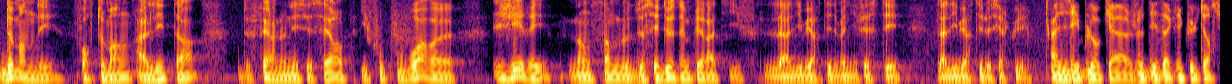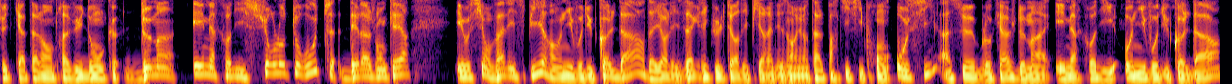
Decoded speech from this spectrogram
demander fortement à l'État de faire le nécessaire. Il faut pouvoir euh, gérer l'ensemble de ces deux impératifs, la liberté de manifester, la liberté de circuler. Les blocages des agriculteurs sud-catalans prévus donc demain et mercredi sur l'autoroute dès la Jonquère et aussi en Val-Espire, hein, au niveau du col d'Ar. D'ailleurs, les agriculteurs des Pyrénées-Orientales participeront aussi à ce blocage demain et mercredi au niveau du col d'Ar.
